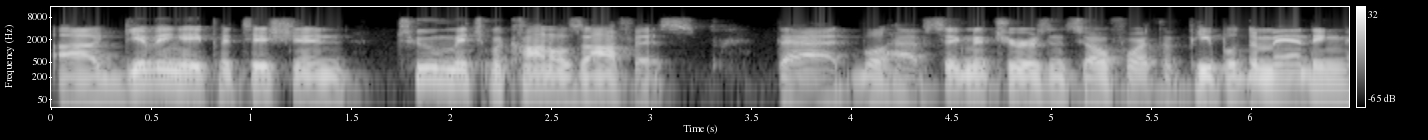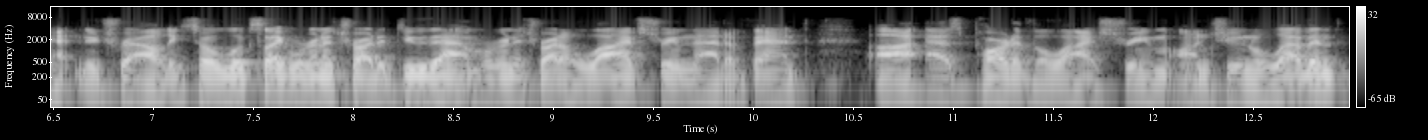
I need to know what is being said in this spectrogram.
uh, giving a petition to Mitch McConnell's office that will have signatures and so forth of people demanding net neutrality. So it looks like we're going to try to do that, and we're going to try to live stream that event uh, as part of the live stream on June 11th.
